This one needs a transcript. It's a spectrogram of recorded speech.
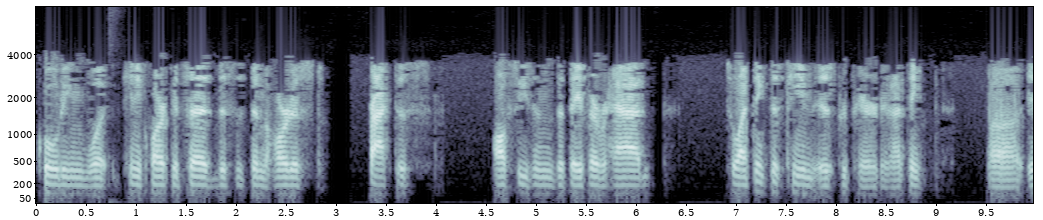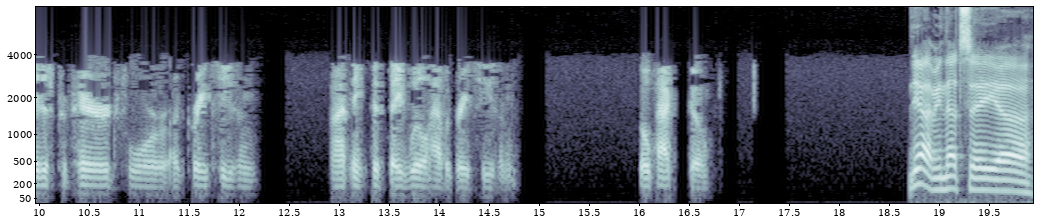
quoting what Kenny Clark had said, this has been the hardest practice off season that they've ever had. So I think this team is prepared, and I think uh, it is prepared for a great season. I think that they will have a great season. Go Pack, go! Yeah, I mean that's a uh,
